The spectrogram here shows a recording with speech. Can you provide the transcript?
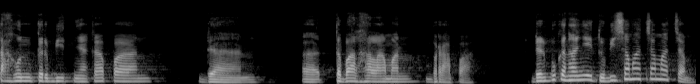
tahun terbitnya kapan dan uh, tebal halaman berapa. Dan bukan hanya itu, bisa macam-macam.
